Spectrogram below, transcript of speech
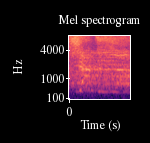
Shot to love.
